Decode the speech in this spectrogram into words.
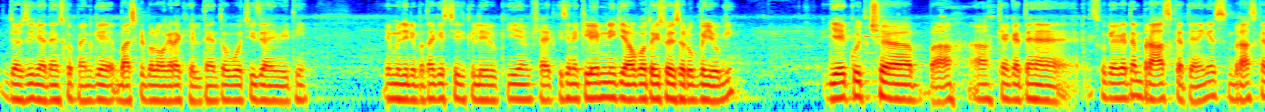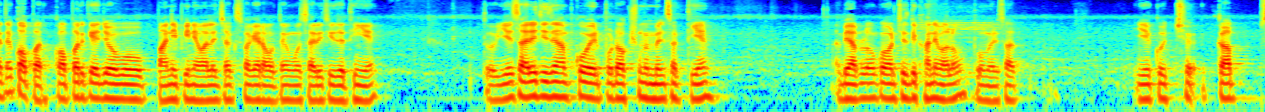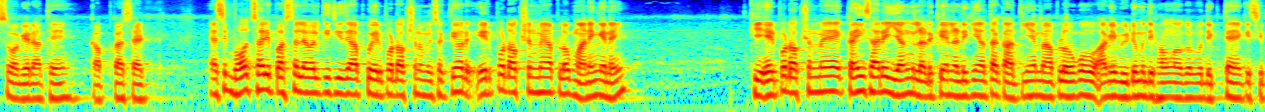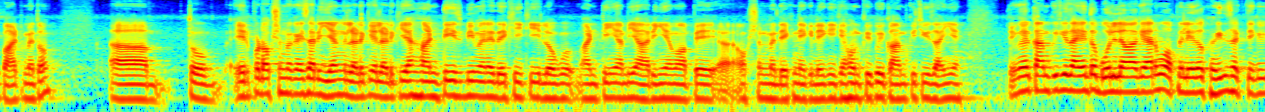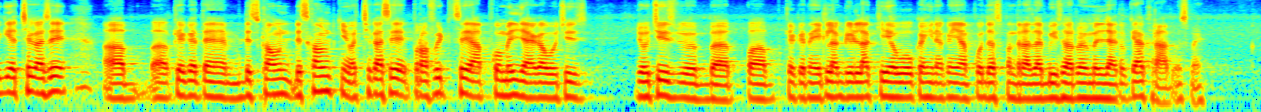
जर्सी कहते हैं इसको पहन के बास्केटबॉल वगैरह खेलते हैं तो वो चीज़ें आई हुई थी। ये मुझे नहीं पता किस चीज़ के लिए रुकी है शायद किसी ने क्लेम नहीं किया होगा तो इस वजह से रुक गई होगी। ये कुछ आ, आ, क्या कहते हैं इसको क्या कहते हैं ब्रास कहते हैं कि ब्रास कहते हैं कॉपर कॉपर के जो वो पानी पीने वाले जग्स वगैरह होते हैं वो सारी चीज़ें थी हैं तो ये सारी चीज़ें आपको एयरपोर्ट ऑप्शन में मिल सकती हैं। अभी आप लोगों को और चीज़ दिखाने वाला हूँ तो मेरे साथ ये कुछ कप्स वगैरह थे कप का सेट ऐसी बहुत सारी पर्सनल लेवल की चीज़ें आपको एयरपोर्ट ऑप्शन में मिल सकती हैं और एयरपोर्ट ऑप्शन में आप लोग मानेंगे नहीं कि एयरपोर्ट ऑप्शन में कई सारे यंग लड़के लड़कियाँ तक आती हैं। मैं आप लोगों को आगे वीडियो में दिखाऊँगा अगर वो दिखते हैं किसी पार्ट में तो। तो एयरपोर्ट ऑप्शन में कई सारे यंग लड़के, लड़कियाँ आंटीज़ भी मैंने देखी कि लोग आंटियाँ भी आ रही हैं वहाँ पे ऑप्शन में देखने के लिए कि क्या उनकी कोई काम की चीज़ आई है। तो अगर काम की चीज़ आई है तो बोली लगा के यार वो अपने लिए तो खरीद सकते हैं क्योंकि अच्छे खासे क्या कहते हैं डिस्काउंट डिस्काउंट क्यों, अच्छे खासे प्रॉफिट से आपको मिल जाएगा वो चीज़। जो चीज़ क्या कहते हैं, एक लाख, डेढ़ लाख की है, वो कहीं ना कहीं आपको दस, पंद्रह हज़ार, बीस हज़ार रुपये मिल जाए तो क्या ख़राब है उसमें।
